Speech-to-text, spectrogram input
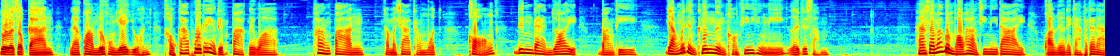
โดยประสบการณ์และความรู้ของเย่หยวน เขากล้าพูดได้อย่างเต็มปากเลยว่า พลังปานธรรมชาติทั้งหมดของดินแดนย่อยบางที่ยังไม่ถึงครึ่งหนึ่งของที่นี่แห่งนี้เลยด้วยซ้ำหากสามารถบ่มเพาะพลังที่นี้ได้ ความเร็วในการพัฒนา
